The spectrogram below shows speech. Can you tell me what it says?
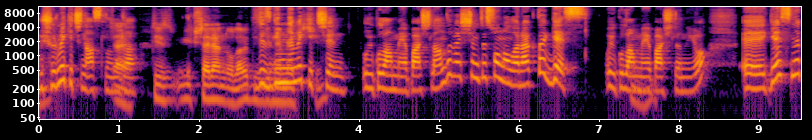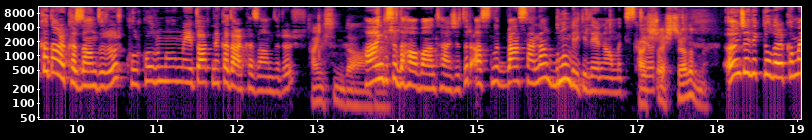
düşürmek için aslında. Evet, diz, yükselen doları dizginlemek, dizginlemek için. uygulanmaya başlandı ve şimdi son olarak da GES uygulanmaya başlanıyor. Ee, GES ne kadar kazandırır? Kur korumalı mevduat ne kadar kazandırır? Hangisi mi daha? Hangisi daha avantajlıdır? Aslında ben senden bunun bilgilerini almak istiyorum. Karşılaştıralım mı? Öncelikli olarak ama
